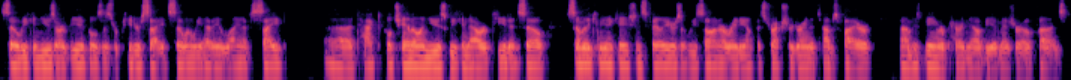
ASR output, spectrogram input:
So we can use our vehicles as repeater sites. So when we have a line of sight uh, tactical channel in use, we can now repeat it. So some of the communications failures that we saw in our radio infrastructure during the Tubbs fire um, is being repaired now via Measure O funds.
